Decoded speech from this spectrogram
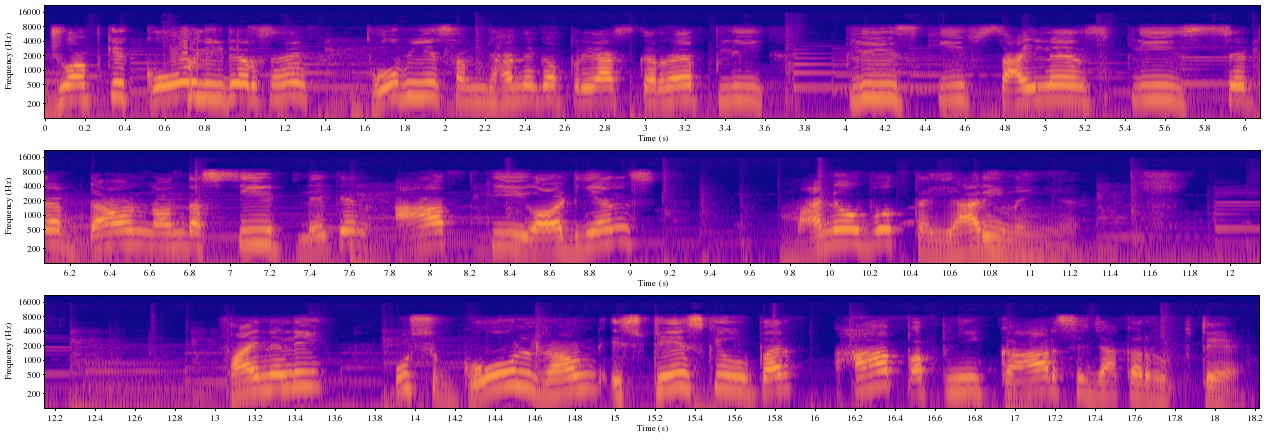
जो आपके कोर लीडर्स हैं, वो भी ये समझाने का प्रयास कर रहे हैं। Please please keep silence please set up down on the seat लेकिन आपकी ऑडियंस मानो वो तैयारी नहीं है। फाइनली उस गोल राउंड स्टेज के ऊपर आप अपनी कार से जाकर रुकते हैं।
